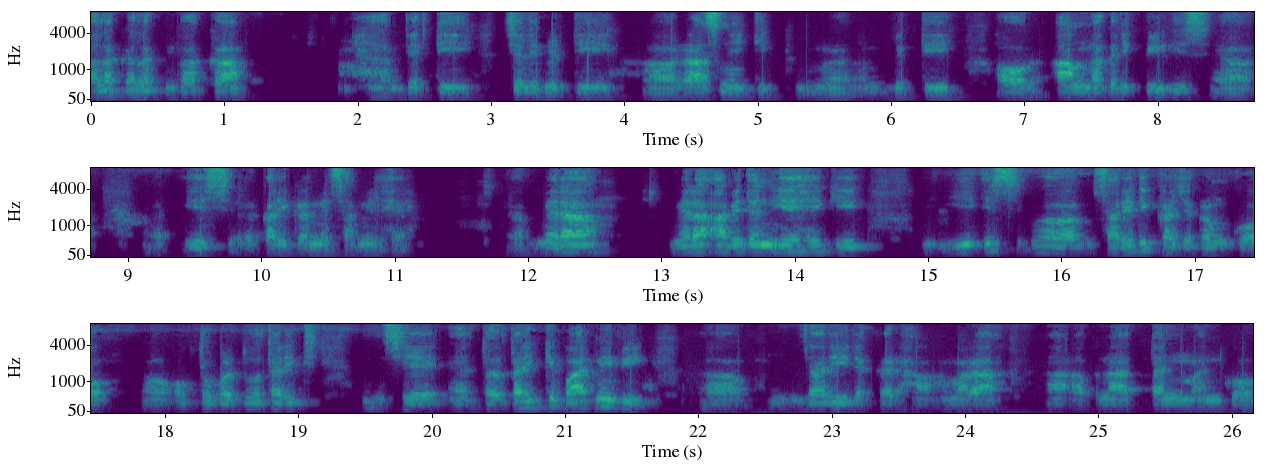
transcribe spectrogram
अलग अलग विभाग का व्यक्ति सेलिब्रिटी राजनीतिक व्यक्ति और आम नागरिक भी इस इस कार्यक्रम में शामिल है। मेरा मेरा आवेदन ये है कि ये इस शारीरिक कार्यक्रम को अक्टूबर दो तारीख से दो तारीख के बाद में भी जारी रखकर हमारा अपना तन मन को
